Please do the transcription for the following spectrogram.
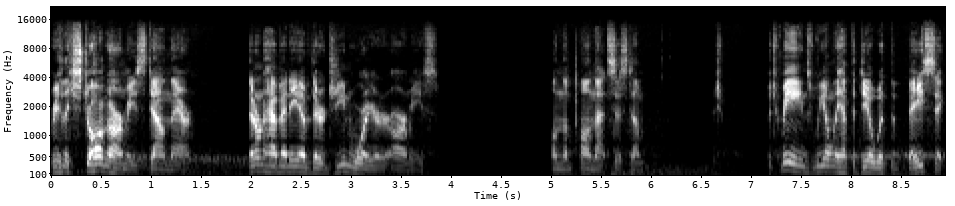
really strong armies down there. They don't have any of their Gene Warrior armies on the on that system, which which means we only have to deal with the basic,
